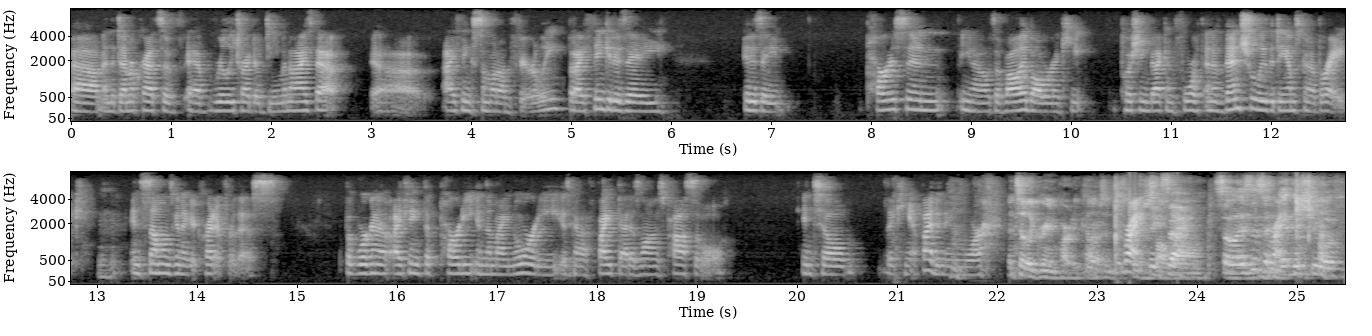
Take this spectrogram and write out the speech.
Um, and the Democrats have, have really tried to demonize that, uh, I think, somewhat unfairly. But I think it is a it is a partisan, you know, it's a volleyball. We're going to keep pushing back and forth, and eventually the dam's going to break, Mhm. and someone's going to get credit for this. But we're going to, I think the party in the minority is going to fight that as long as possible until they can't fight it anymore. Until the Green Party comes and just Right. pushes us all Exactly. down. So is this an Right. issue of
